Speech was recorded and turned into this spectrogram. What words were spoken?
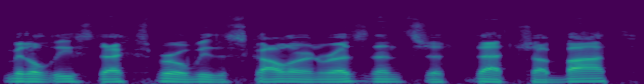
Middle East expert, will be the scholar in residence that Shabbat.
